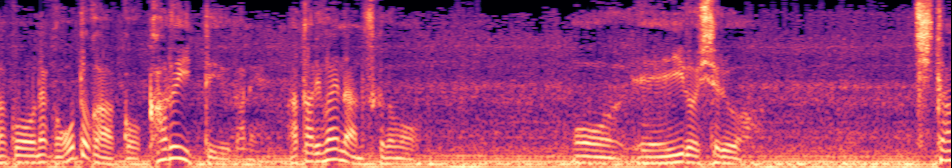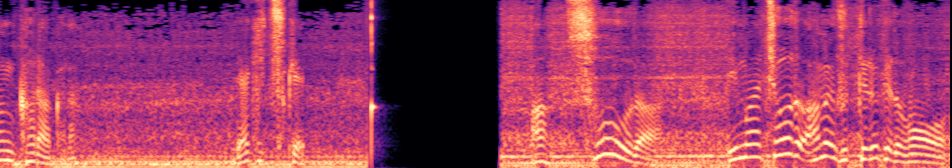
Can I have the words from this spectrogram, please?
あこうなんか音がこう軽いっていうかね、当たり前なんですけども、もうええ色してるわ。チタンカラーかな。焼き付け。あそうだ。今ちょうど雨降ってるけども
